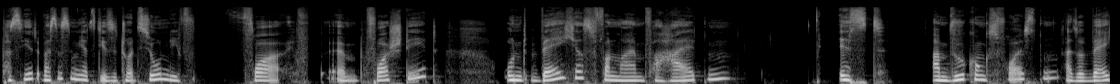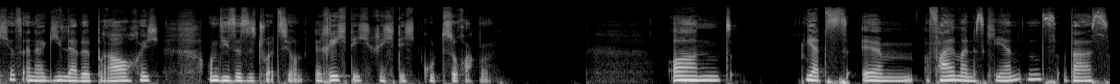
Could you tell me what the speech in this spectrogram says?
passiert, was ist denn jetzt die Situation, die vor, ähm, bevorsteht? Und welches von meinem Verhalten ist am wirkungsvollsten? Also welches Energielevel brauche ich, um diese Situation richtig, richtig gut zu rocken? Und Jetzt im Fall meines Klienten war es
